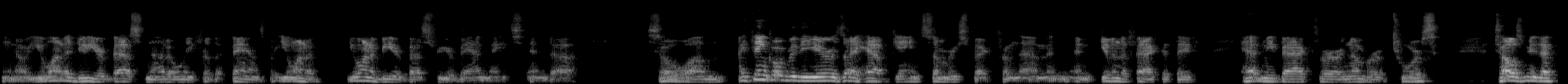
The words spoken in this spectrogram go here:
you know, you want to do your best not only for the fans, but you want to you want to be your best for your bandmates. And uh, so um, I think over the years, I have gained some respect from them. And, and given the fact that they've had me back for a number of tours, tells me that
